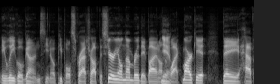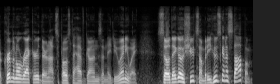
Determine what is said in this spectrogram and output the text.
illegal guns. You know, people scratch off the serial number, they buy it on Yeah. the black market, they have a criminal record, they're not supposed to have guns, and they do anyway. So they go shoot somebody. Who's going to stop them?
